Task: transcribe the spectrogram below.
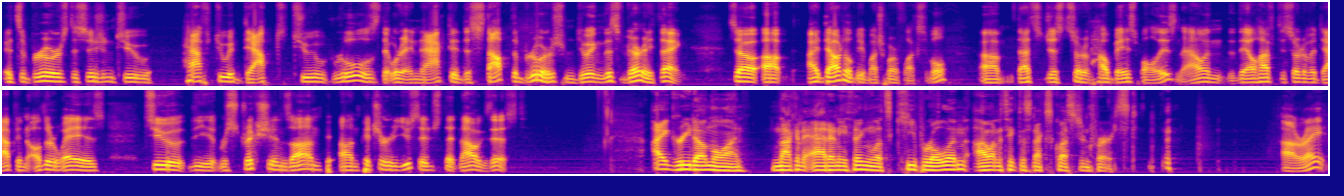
It's a Brewers decision to have to adapt to rules that were enacted to stop the Brewers from doing this very thing. So uh, I doubt he'll be much more flexible. Um, that's just sort of how baseball is now, and they'll have to sort of adapt in other ways to the restrictions on on pitcher usage that now exist. I agree down the line. Not going to add anything. Let's keep rolling. I want to take this next question first. All right.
